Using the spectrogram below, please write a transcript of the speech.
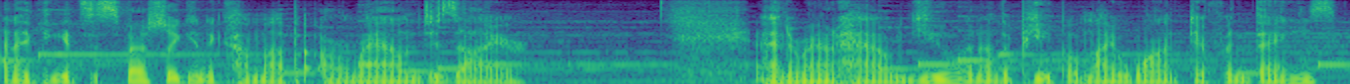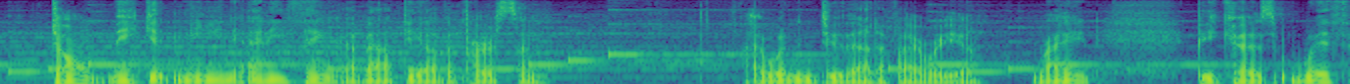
and I think it's especially going to come up around desire and around how you and other people might want different things. Don't make it mean anything about the other person. I wouldn't do that if I were you, right? Because with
